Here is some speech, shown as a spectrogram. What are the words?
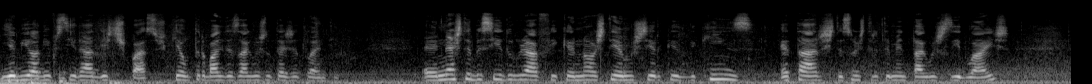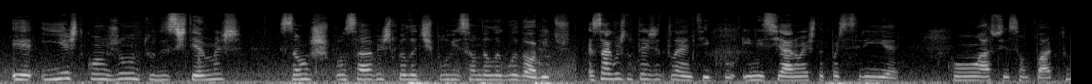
e a biodiversidade destes espaços, que é o trabalho das águas do Tejo Atlântico. Eh, nesta bacia hidrográfica nós temos cerca de 15 hectares de estações de tratamento de águas residuais e este conjunto de sistemas são responsáveis pela despoluição da Lagoa de Óbidos. As águas do Tejo Atlântico iniciaram esta parceria com a Associação Pato.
